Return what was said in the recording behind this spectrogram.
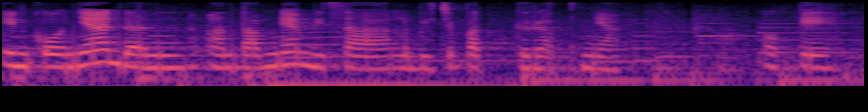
inkonya dan antamnya bisa lebih cepat geraknya. Oke. okay.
